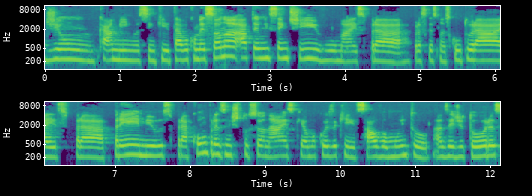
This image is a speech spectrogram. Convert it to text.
de um caminho assim que estava começando a, ter um incentivo mais para as questões culturais, para prêmios, para compras institucionais, que é uma coisa que salva muito as editoras.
